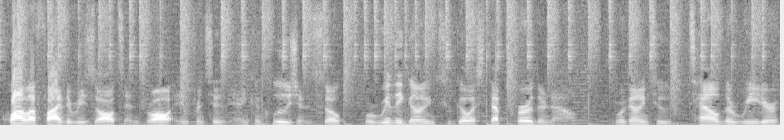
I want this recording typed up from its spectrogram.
qualify the results, and draw inferences and conclusions. So we're really going to go a step further now. We're going to tell the reader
